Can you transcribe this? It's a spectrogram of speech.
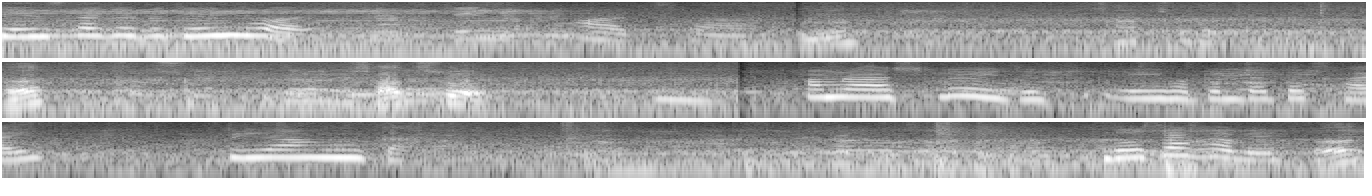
চেঞ্জ থাকে ওটা চেঞ্জ হয় আচ্ছা হ্যাঁ? সাতশো? আমরা আসলে এই যে এই হোটেলটাতে খাই প্রিয়াঙ্কা। দোসা খাবে? হ্যাঁ?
